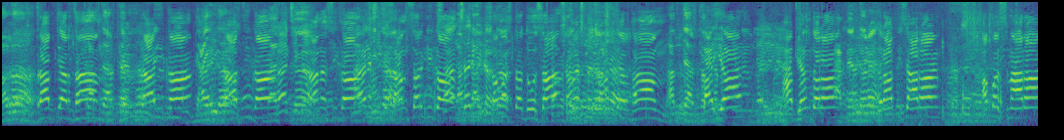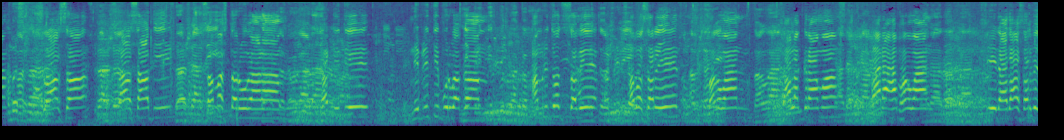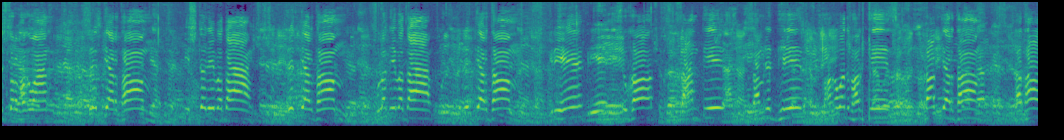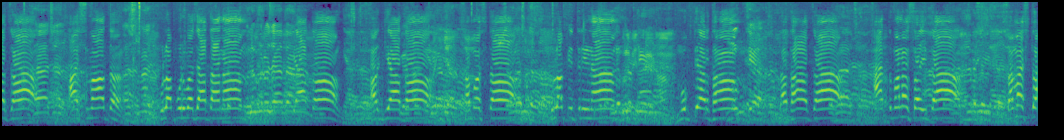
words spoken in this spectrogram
फल प्राप्त्यर्थम कायिक मानसिक सांसर्गिक समस्त दोष समस्त प्राप्त्यर्थम बाह्य रातिसार अपस्मार श्वास श्वासादि घटिते निवृत्तिपूर्वकं निवृत्तिपूर्वकम् अमृतोत्सवे अवसरे भगवान शालग्राम वाराह भगवान, श्री राधा सर्वेश्वर भगवान प्रीत्यर्थम इष्ट देवता प्रीत्यर्थम कुलदेवता प्रीत्यर्थम गृहे सुख, शांति, समृद्धि भगवत भक्ति प्राप्त्यर्थम तथा च अस्मात् कुल पूर्व जातानां ज्ञात, अज्ञात, समस्त कुलपितॄणां मुक्त्यर्थं तथा च आत्मन सहित समस्त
